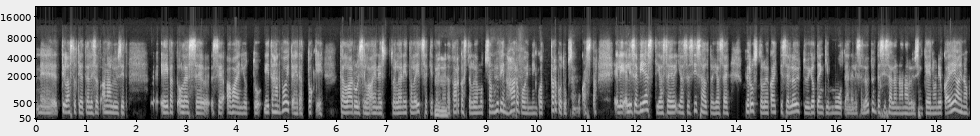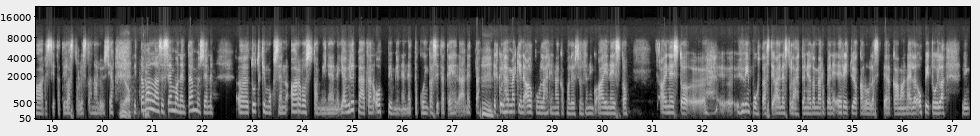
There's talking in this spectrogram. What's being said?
ne tilastotieteelliset analyysit eivät ole se, se avainjuttu. Niitähän voi tehdä toki tällä laadullisilla aineistoilla ja niitä olen itsekin tehnyt mm. tarkasteluja, mutta se on hyvin harvoin niin kuin, tarkoituksenmukaista. Eli, eli se viesti ja se, ja se sisältö ja se perustelu ja kaikki se löytyy jotenkin muuten, eli se löytyy sisällön analyysin keinoin, joka ei aina vaadi sitä tilastollista analyysiä. Joo, niin tavallaan jo. se semmoinen tämmöisen ö, tutkimuksen arvostaminen ja ylipäätään oppiminen, että kuinka sitä tehdään. Että, mm. et kyllähän mäkin alkuun lähdin aika paljon sieltä niin aineisto aineisto, hyvin puhtaasti aineistolähtöinen, jota mä rupean eri työkaluilla perkaamaan näillä opituilla niin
